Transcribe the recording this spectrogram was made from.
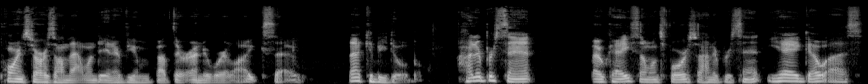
porn stars on that one to interview them about their underwear like. So that could be doable. 100%. Okay, someone's for us 100%. Yay, go us.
